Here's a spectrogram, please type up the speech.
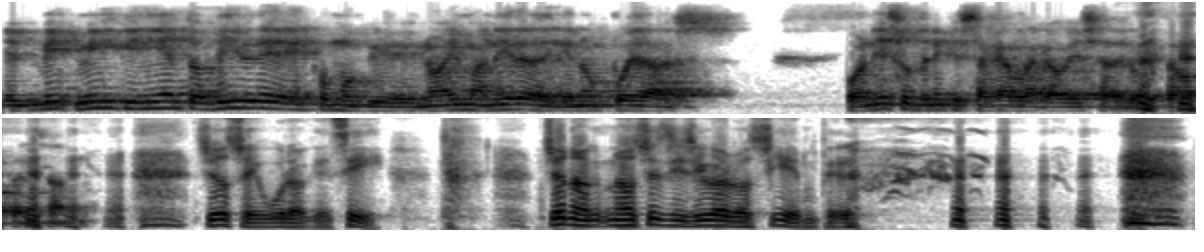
el mi- 1500 libre es como que no hay manera de que no puedas. Con eso tenés que sacar la cabeza de lo que estabas pensando. Yo seguro que sí. Yo no, no sé si llego a los 100, pero,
